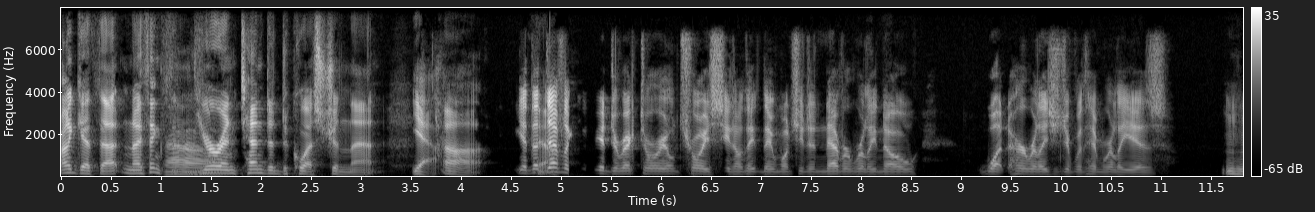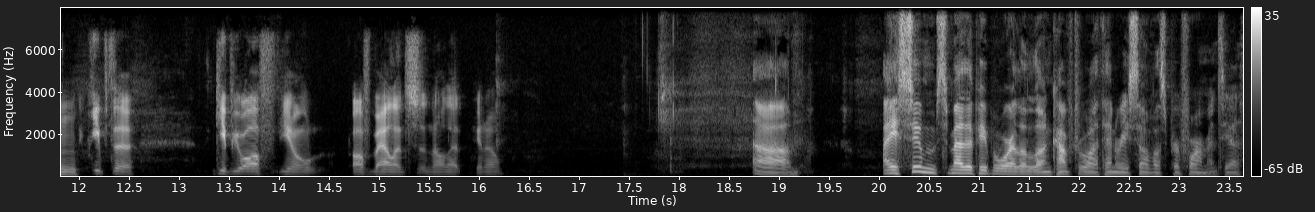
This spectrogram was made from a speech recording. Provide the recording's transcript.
I get that, and I think that Ah. you're intended to question that. Yeah. Uh, yeah, that Yeah. definitely could be a directorial choice. You know, they, they want you to never really know what her relationship with him really is. hmm Keep the, keep you off, you know, off balance and all that, you know. Um, I assume some other people were a little uncomfortable with Henry Silva's performance. Yes.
